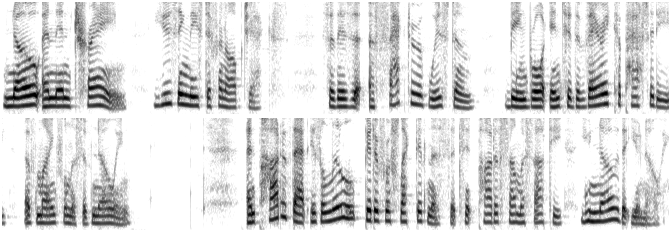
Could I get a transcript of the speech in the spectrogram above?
know and then train using these different objects. So there's a, a factor of wisdom being brought into the very capacity of mindfulness, of knowing. And part of that is a little bit of reflectiveness that's part of samasati. You know that you're knowing.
